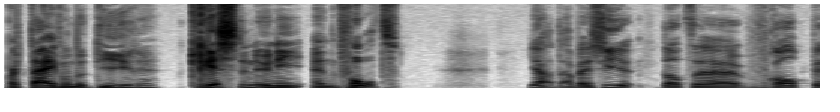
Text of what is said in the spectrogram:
Partij van de Dieren, ChristenUnie en Volt. Ja, daarbij zie je dat uh, vooral P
